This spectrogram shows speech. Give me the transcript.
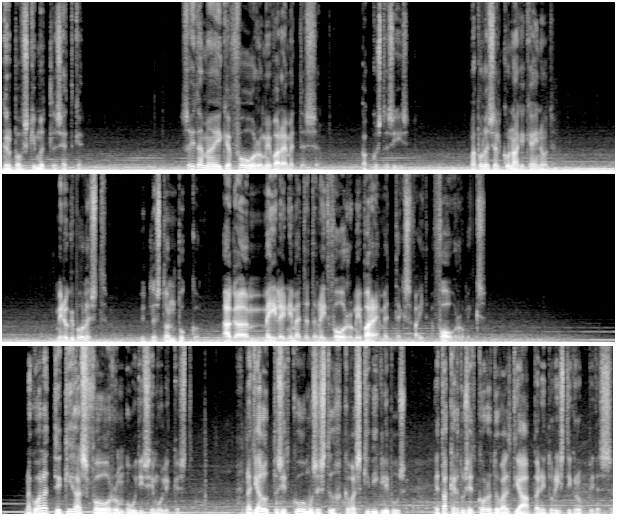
Kõrpovski mõtles hetke. sõidame õige Foorumi varemetesse, pakkus ta siis. ma pole seal kunagi käinud. minugi poolest, ütles Don Puko, aga meil ei nimetata neid Foorumi varemeteks, vaid Foorumiks. nagu alati kihas Foorum uudishimulikest. Nad jalutasid kuumusest õhkavas kiviklibus ja takerdusid korduvalt Jaapani turistigruppidesse.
